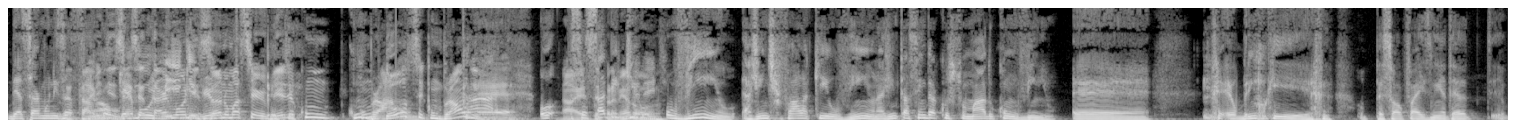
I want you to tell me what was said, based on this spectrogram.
dessa Você harmonização. tá me qualquer dizendo que você tá harmonizando viu? uma cerveja com, Com com brownie. doce, com brownie? Cara, É. o- Ah, Você pra sabe é que novo. o vinho, a gente fala que o vinho, né? A gente tá sempre acostumado com vinho. É, eu brinco que o pessoal que faz vinho, até se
